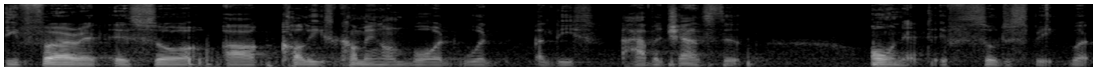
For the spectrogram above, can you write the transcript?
defer it is so our colleagues coming on board would at least have a chance to own it, if so to speak, but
